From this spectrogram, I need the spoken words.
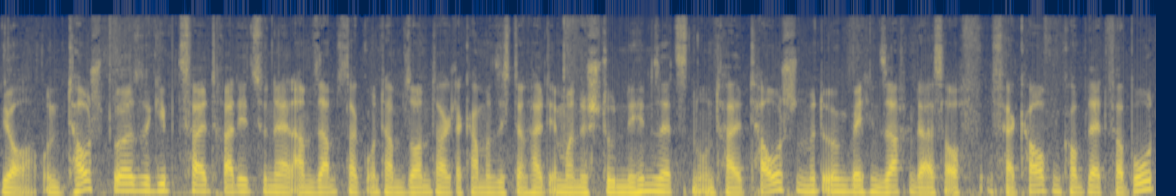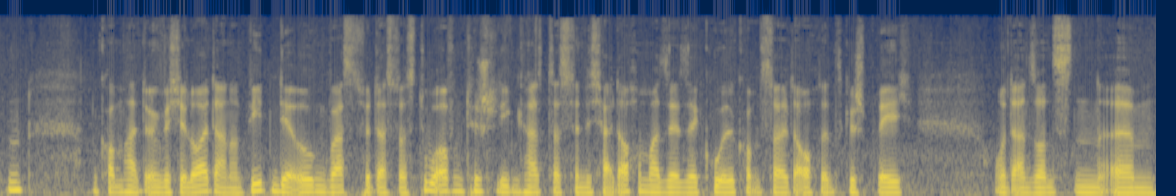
ja, und Tauschbörse gibt es halt traditionell am Samstag und am Sonntag. Da kann man sich dann halt immer eine Stunde hinsetzen und halt tauschen mit irgendwelchen Sachen. Da ist auch Verkaufen komplett verboten. Dann kommen halt irgendwelche Leute an und bieten dir irgendwas für das, was du auf dem Tisch liegen hast. Das finde ich halt auch immer sehr, sehr cool. Kommst halt auch ins Gespräch. Und ansonsten, ähm,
